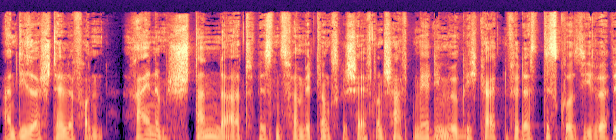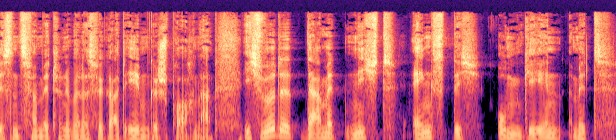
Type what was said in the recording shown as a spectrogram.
an dieser Stelle von reinem Standard-Wissensvermittlungsgeschäft und schafft mehr die mhm. Möglichkeiten für das diskursive Wissensvermitteln, über das wir gerade eben gesprochen haben. Ich würde damit nicht ängstlich umgehen mit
